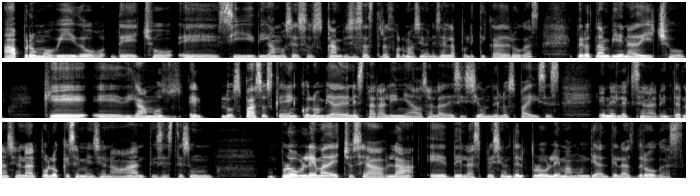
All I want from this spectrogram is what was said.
ha promovido, de hecho, eh, sí, digamos, esos cambios, esas transformaciones en la política de drogas, pero también ha dicho que, eh, digamos, los pasos que en Colombia deben estar alineados a la decisión de los países en el escenario internacional, por lo que se mencionaba antes. Este es un, problema, de hecho se habla eh, de la expresión del problema mundial de las drogas,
